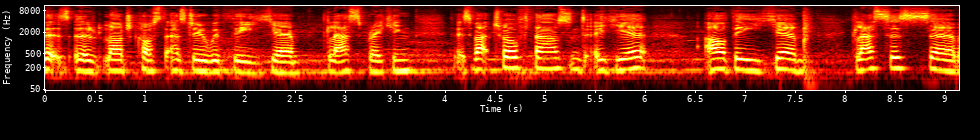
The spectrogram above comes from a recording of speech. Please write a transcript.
There's a large cost that has to do with the uh, glass breaking. It's about twelve thousand a year. Are the um, glasses uh,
